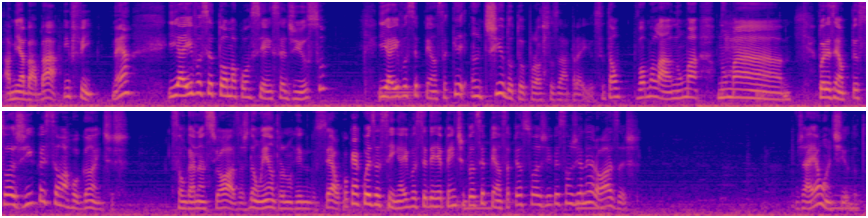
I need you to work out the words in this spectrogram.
à minha babá, enfim, né? E aí você toma consciência disso e aí você pensa que antídoto eu posso usar para isso. Então, vamos lá, numa numa, por exemplo, pessoas ricas são arrogantes, são gananciosas, não entram no reino do céu, qualquer coisa assim. Aí você de repente você pensa, pessoas ricas são generosas. Já é um antídoto.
